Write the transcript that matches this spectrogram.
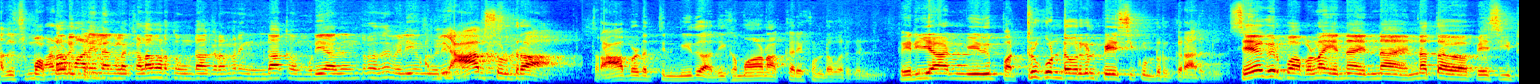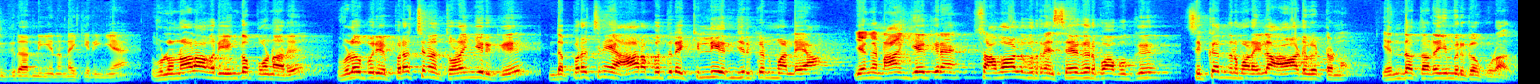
அது சும்மா மாநிலங்களை கலவரத்தை உண்டாக்குற மாதிரி உண்டாக்க முடியாதுன்றதை வெளியே யார் சொல்றா? திராவிடத்தின் மீது அதிகமான அக்கறை கொண்டவர்கள் பெரியார் மீது பற்று கொண்டவர்கள் பேசிக் கொண்டிருக்கிறார்கள். சேகர் பாபெல்லாம் என்ன என்ன என்னத்தை பேசிக்கிட்டு இருக்கிறார் நீங்க நினைக்கிறீங்க? இவ்வளவு நாள் அவர் எங்க போனாரு? இவ்வளவு பெரிய பிரச்சனை தொடங்கியிருக்கு. இந்த பிரச்சனையை ஆரம்பத்தில் கிள்ளி எரிஞ்சிருக்கணுமா இல்லையா? எங்க நான் கேட்கிறேன் சவால் விடுறேன் சேகர் பாபுக்கு. சிக்கந்தர் மலையில ஆடு வெட்டணும். எந்த தடையும் இருக்கக்கூடாது.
